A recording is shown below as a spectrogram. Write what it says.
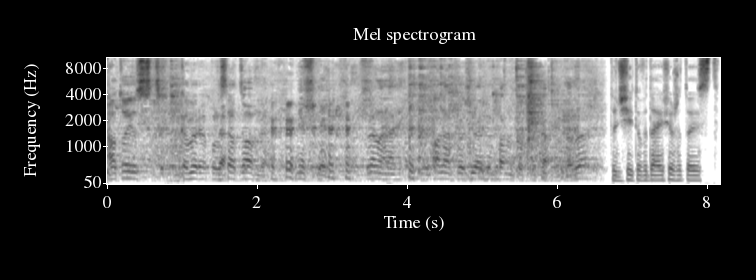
A to jest kamera Polsatu. Dobra, nie szkodzi. Ona, ona prosiła, żebym panu to przekazał, dobra? To dzisiaj to wydaje się, że to jest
